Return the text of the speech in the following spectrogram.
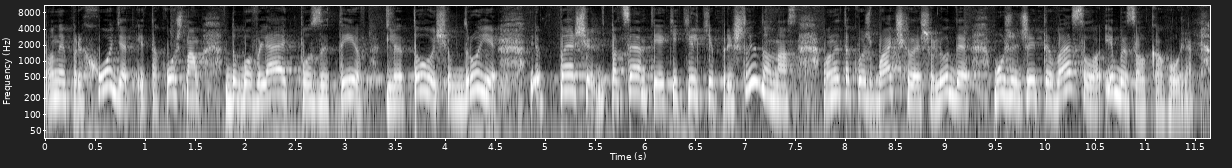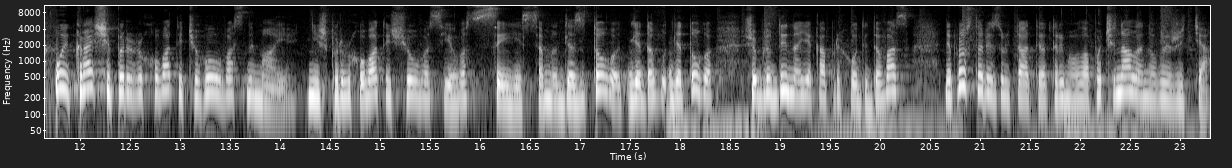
вони приходять і також нам додають позитив для того, щоб другі перші пацієнти, які тільки прийшли до нас, вони також бачили, що люди можуть жити весело і без алкоголя. Ой, краще перерахувати, чого у вас немає, ніж перерахувати, що у вас є. У вас все є саме для того, для, для того, щоб людина, яка приходить до вас, не просто результати отримувала, а починала нове життя.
